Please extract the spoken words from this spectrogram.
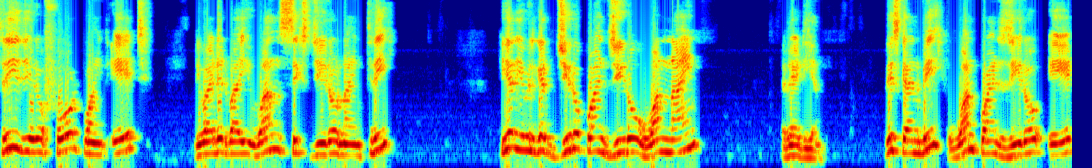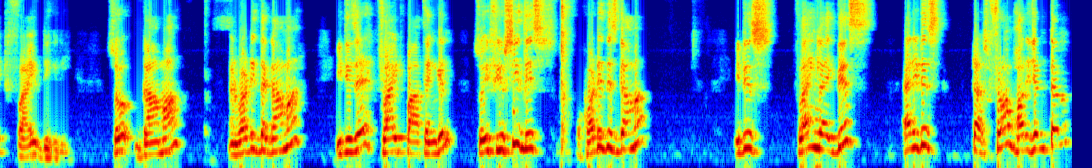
304.8 divided by 16093. Here you will get 0.019 radian. This can be 1.085 degree. So gamma and what is the gamma? It is a flight path angle. So if you see this, what is this gamma? It is flying like this and it is from horizontal.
